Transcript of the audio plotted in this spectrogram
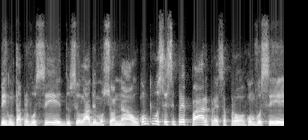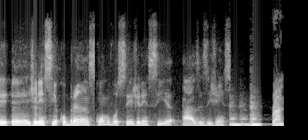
perguntar para você do seu lado emocional como que você se prepara para essa prova? Como você é, gerencia a cobrança? Como você gerencia as exigências? Run.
